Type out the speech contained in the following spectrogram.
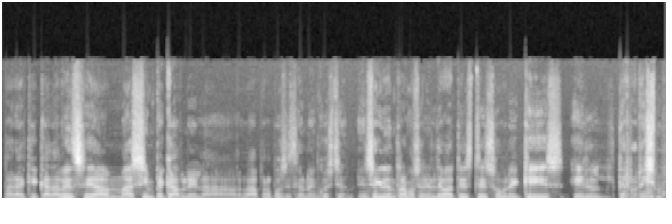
para que cada vez sea más impecable la, la proposición en cuestión. Enseguida entramos en el debate este sobre qué es el terrorismo.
